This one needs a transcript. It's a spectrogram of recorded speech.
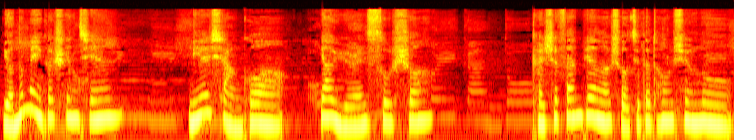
有那么一个瞬间，你也想过要与人诉说，可是翻遍了手机的通讯录，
